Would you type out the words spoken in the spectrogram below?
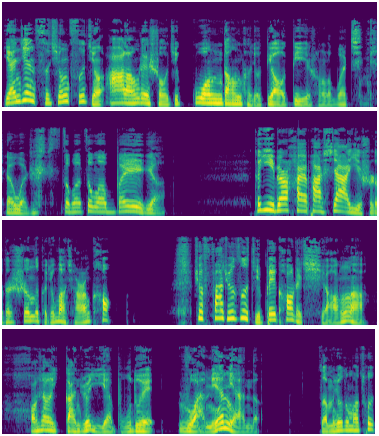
眼见此情此景，阿郎这手机咣当可就掉地上了。我今天我这怎么这么背呀？他一边害怕，下意识的，他身子可就往墙上靠。却发觉自己背靠这墙啊，好像感觉也不对，软绵绵的，怎么就这么寸？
